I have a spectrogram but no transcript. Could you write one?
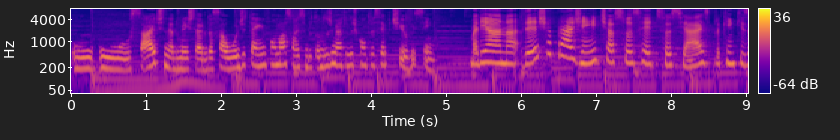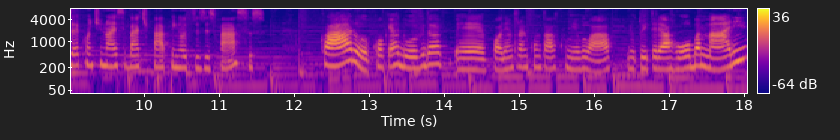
o, o site né, do Ministério da Saúde tem informações sobre todos os métodos contraceptivos, sim. Mariana, deixa pra gente as suas redes sociais para quem quiser continuar esse bate-papo em outros espaços. Claro, qualquer dúvida, é, pode entrar em contato comigo lá. Meu Twitter é mari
